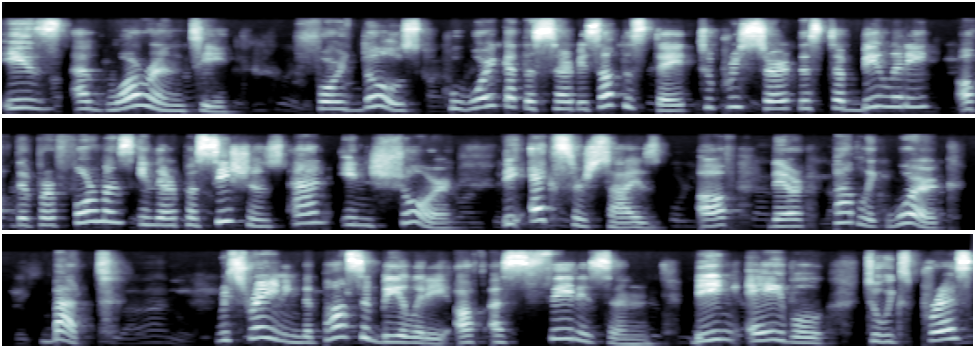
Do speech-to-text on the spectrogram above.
is a warranty for those who work at the service of the state to preserve the stability of the performance in their positions and ensure the exercise of their public work. But restraining the possibility of a citizen being able to express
